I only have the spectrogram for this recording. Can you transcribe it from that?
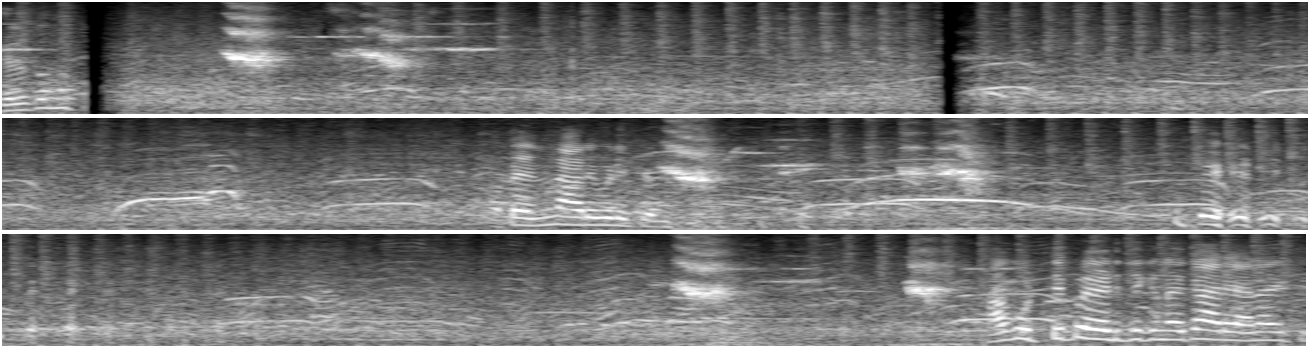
ഇതിൽക്കൊന്നും അപ്പൊ എന്നെ ആര് പിടിക്കും. ആ കുട്ടി പേടിച്ചിരിക്കണ കരയാനായിട്ട്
